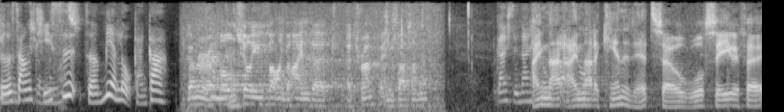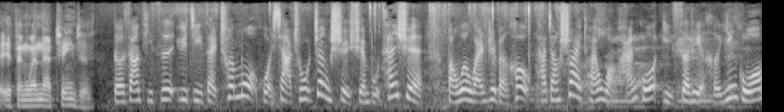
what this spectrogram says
德桑提斯则面露尴尬。Governor, polls show you falling behind Trump. Any thoughts on that? I'm not, I'm not a candidate, so we'll see if, uh, if and when that changes. 德桑提斯预计在春末或夏初正式宣布参选。访问完日本后，他将率团往韩国、以色列和英国。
